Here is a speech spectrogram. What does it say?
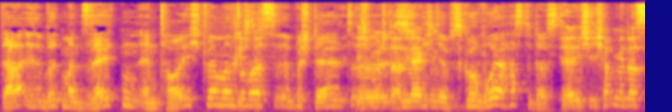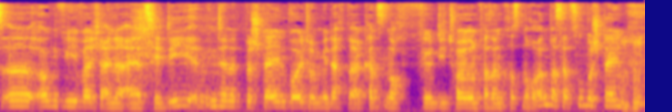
da äh, wird man selten enttäuscht, wenn man Richtig. sowas äh, bestellt. Ich Äh, möchte anmerken- obskur. Woher hast du das Ja, denn? ich ich habe mir das äh, irgendwie, weil ich eine, eine CD im Internet bestellen wollte und mir dachte, da kannst du noch für die teuren Versandkosten noch irgendwas dazu bestellen. Und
